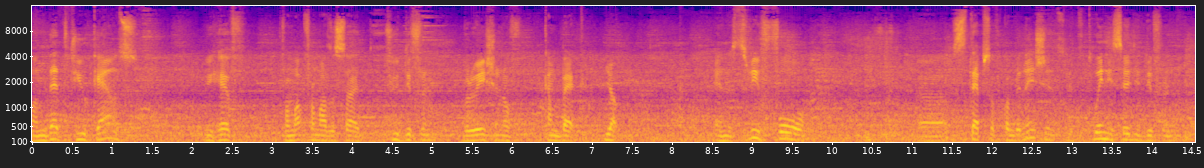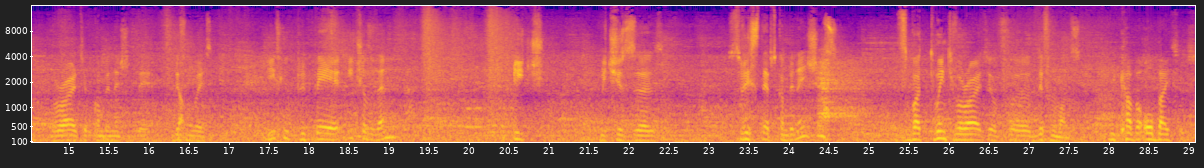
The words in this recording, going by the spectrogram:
On that few counts, you have from up from other side few different variation of comeback Yep. and three, four steps of combinations, it's 20, 30 different variety of combinations there, different ways. If you prepare each of them, each, which is uh, three steps combinations, it's about 20 variety of uh, different ones. You cover all bases.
